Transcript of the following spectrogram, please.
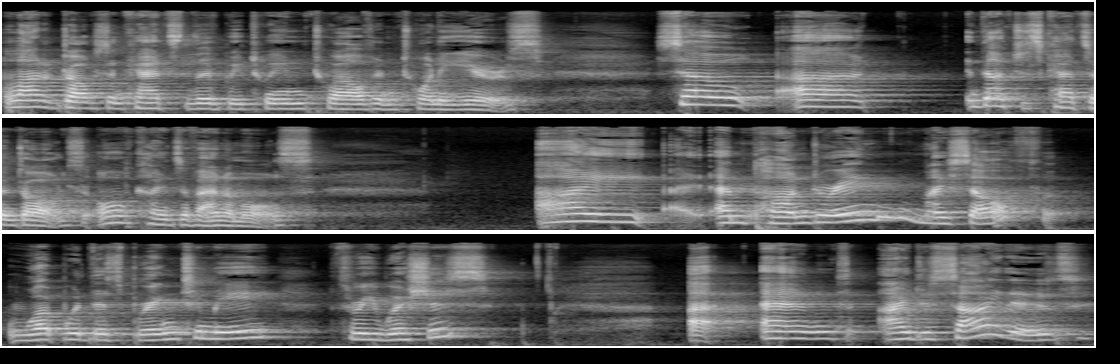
a lot of dogs and cats live between 12 and 20 years. So, uh, not just cats and dogs, all kinds of animals. I am pondering myself what would this bring to me? Three wishes. Uh, and I decided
